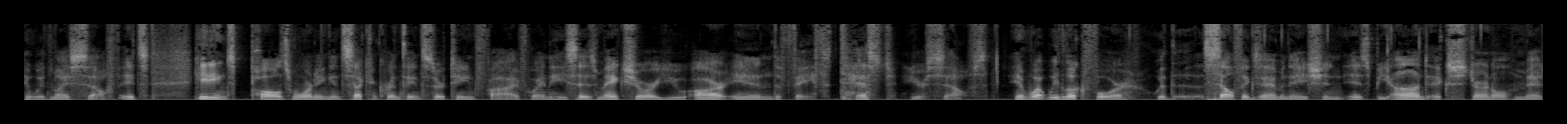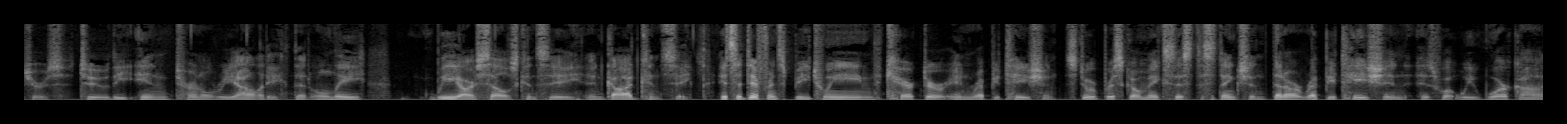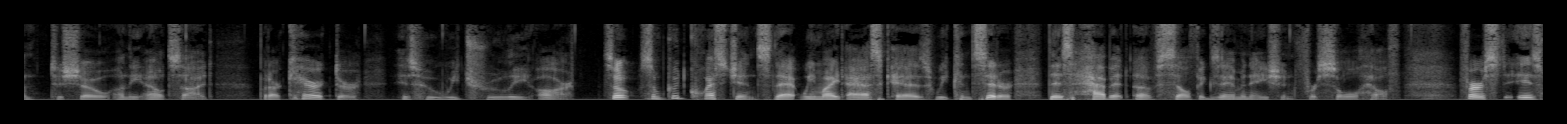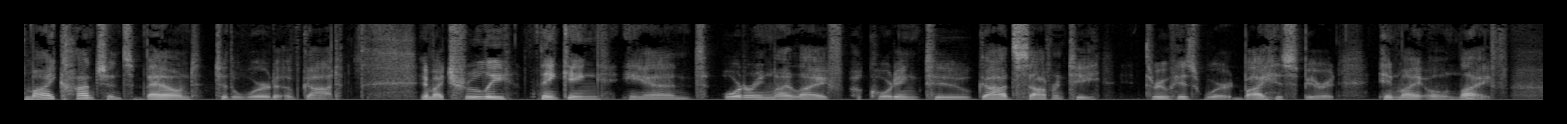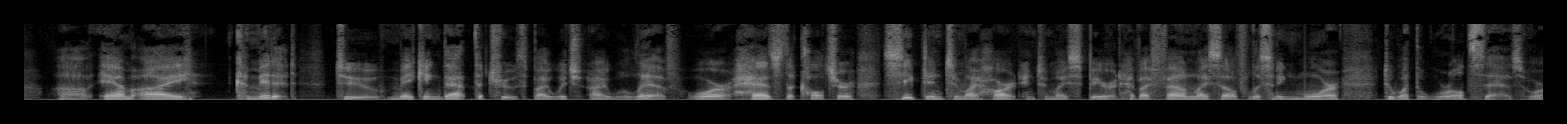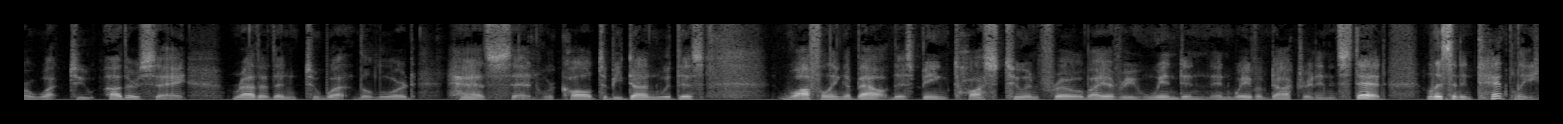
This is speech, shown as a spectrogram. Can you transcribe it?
and with myself? It's heeding Paul's warning in 2 Corinthians 13:5 when he says, Make sure you are in the faith, test yourselves. And what we look for with self examination is beyond external measures to the internal reality that only we ourselves can see and God can see. It's a difference between character and reputation. Stuart Briscoe makes this distinction that our reputation is what we work on to show on the outside, but our character is who we truly are. So, some good questions that we might ask as we consider this habit of self examination for soul health. First, is my conscience bound to the Word of God? Am I truly thinking and ordering my life according to God's sovereignty through His Word, by His Spirit, in my own life? Uh, am I committed to making that the truth by which I will live? Or has the culture seeped into my heart, into my spirit? Have I found myself listening more to what the world says or what to others say rather than to what the Lord has said? We're called to be done with this waffling about this being tossed to and fro by every wind and, and wave of doctrine and instead listen intently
